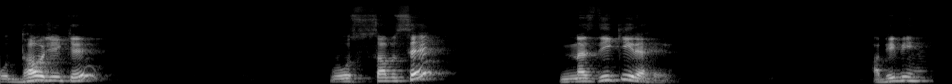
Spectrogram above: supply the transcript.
उद्धव जी के वो सबसे नजदीकी रहे, अभी भी हैं।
